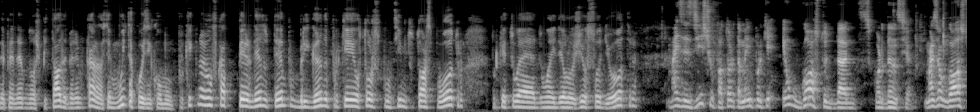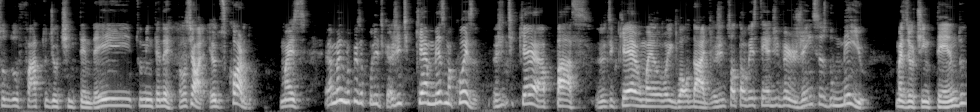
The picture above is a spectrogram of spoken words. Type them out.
dependendo do hospital, dependendo. Cara, nós temos muita coisa em comum. Por que, que nós vamos ficar perdendo tempo brigando porque eu torço para um time, tu torce para o outro, porque tu é de uma ideologia, eu sou de outra? Mas existe o fator também porque eu gosto da discordância, mas eu gosto do fato de eu te entender e tu me entender. Então assim, olha, eu discordo, mas é a mesma coisa política. A gente quer a mesma coisa. A gente quer a paz. A gente quer uma, uma igualdade. A gente só talvez tenha divergências do meio. Mas eu te entendo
